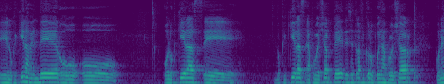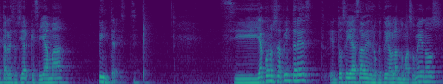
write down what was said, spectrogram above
eh, lo que quieras vender o, o, lo que quieras eh, lo que quieras aprovecharte de ese tráfico lo puedes aprovechar con esta red social que se llama Pinterest. Si ya conoces a Pinterest, entonces ya sabes de lo que estoy hablando más o menos,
